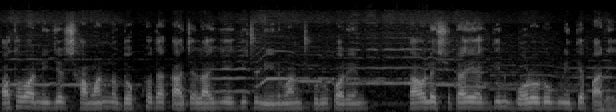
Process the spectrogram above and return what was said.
অথবা নিজের সামান্য দক্ষতা কাজে লাগিয়ে কিছু নির্মাণ শুরু করেন তাহলে সেটাই একদিন বড় রূপ নিতে পারে।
